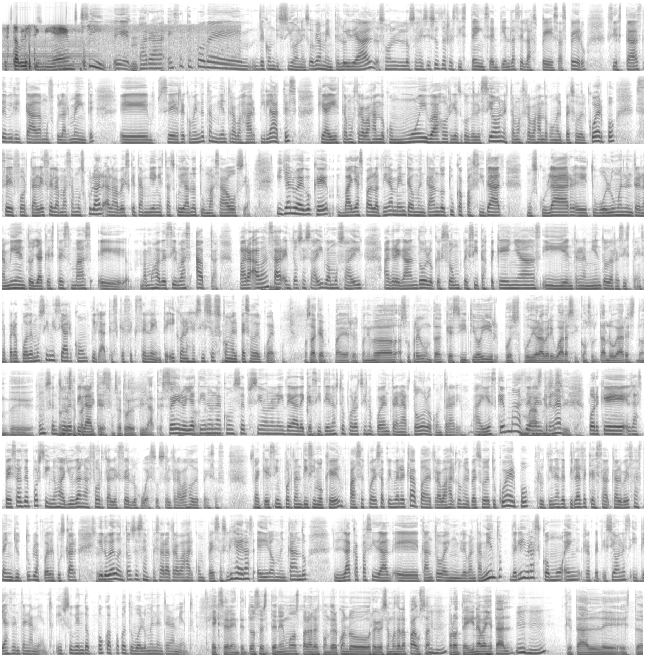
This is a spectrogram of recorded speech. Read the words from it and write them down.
establecimientos. Sí, eh, para ese tipo de, de, condiciones, obviamente, lo ideal son los ejercicios de resistencia, entiéndase las pesas, pero si estás debilitada muscularmente, eh, se recomienda también trabajar pilates, que ahí estamos trabajando con muy bajo riesgo de lesión, estamos trabajando con el peso del cuerpo, se fortalece la masa muscular a la vez que también estás cuidando tu masa ósea. Y ya luego que vayas paulatinamente aumentando tu capacidad muscular, eh, tu volumen de entrenamiento, ya que estés más, eh, vamos a decir, más apta para avanzar, entonces ahí vamos a ir agregando lo que son pesitas pequeñas y entrenamiento de resistencia. Pero podemos iniciar con pilates, que es excelente, y con ejercicios con el peso del cuerpo. O sea que eh, respondiendo a, su pregunta, ¿qué sitio ir? Pues pudiera averiguar así, consultar lugares donde... Un centro de pilates. un centro de pilates. Pero ya tiene una concepción, una idea de que si tiene osteoporosis no puede entrenar, todo lo contrario. Ahí es que más, debe entrenar, porque las pesas de por sí nos ayudan a fortalecer los huesos, el trabajo de pesas. O sea que es importantísimo que pases por esa primera etapa de trabajar con el peso de tu cuerpo, rutinas de pilates que tal vez hasta en YouTube las puedes buscar, y luego entonces empezar a trabajar con pesas ligeras e ir aumentando la capacidad eh, tanto en levantamiento de libras como en repeticiones y días de entrenamiento. Ir subiendo poco a poco tu volumen de entrenamiento. Excelente. Entonces tenemos para responder cuando regresemos de la pausa, proteína vegetal. ¿Qué tal eh, esta,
